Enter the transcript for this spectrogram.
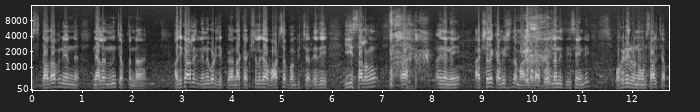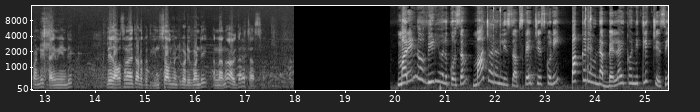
ఇస్తే దాదాపు నేను నెల నుంచి చెప్తున్నా. అధికారులకు నిన్న కూడా చెప్పా నాకు యాక్చువల్గా వాట్సాప్ పంపించారు. ఇది ఈ స్థలం అని యాక్చువల్గా కమిషన్తో మాట్లాడా బోర్డులన్నీ తీసేయండి. ఒకటి రెండు మూడు సార్లు చెప్పండి టైం ఇవ్వండి లేదు అవసరమైతే వాళ్ళకి కొద్దిగా ఇన్స్టాల్మెంట్ కూడా ఇవ్వండి అన్నాను. ఆ విధంగా చేస్తాను. మరెన్నో వీడియోల కోసం మా ఛానల్ని సబ్స్క్రైబ్ చేసుకుని పక్కనే ఉన్న బెల్ ఐకాన్ని క్లిక్ చేసి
